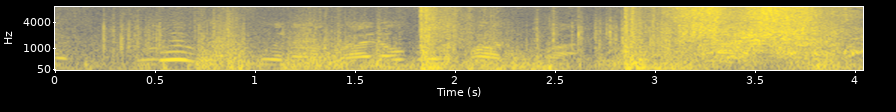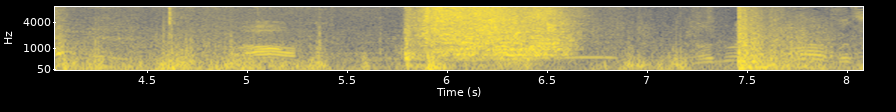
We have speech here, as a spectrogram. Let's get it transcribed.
Went on right over the parking lot. Wow. Another one above us.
